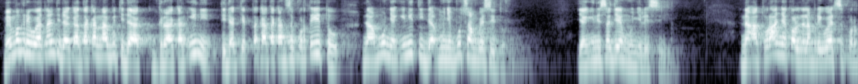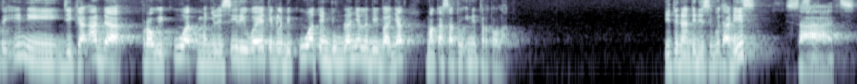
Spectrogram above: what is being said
Memang riwayat lain tidak katakan Nabi tidak gerakan ini, tidak kita katakan seperti itu. Namun yang ini tidak menyebut sampai situ. Yang ini saja yang menyelisihi. Nah aturannya kalau dalam riwayat seperti ini, jika ada perawi kuat menyelisih riwayat yang lebih kuat yang jumlahnya lebih banyak, maka satu ini tertolak. Itu nanti disebut hadis sats.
